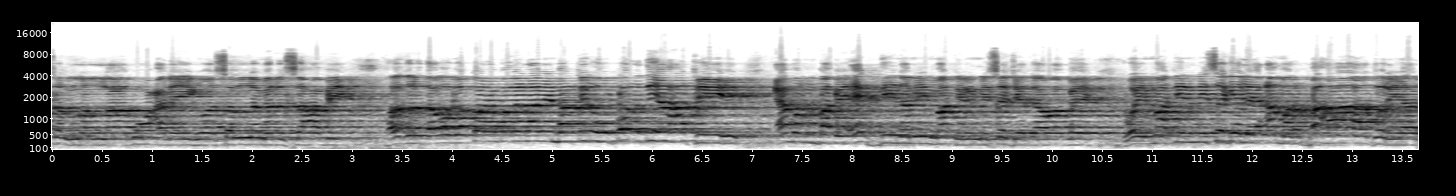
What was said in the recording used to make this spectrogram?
সাল্লাল্লাহু আলাইহি ওয়াসাল্লামের সাহাবী হযরত আবু বকর বলেন, আমি মাটির উপর দিয়ে হাঁটি। এমন ভাবে একদিন আমি মাটির নিচে যেতে হবে। ওই মাটির নিচে গেলে আমার বাহাদুরি আর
